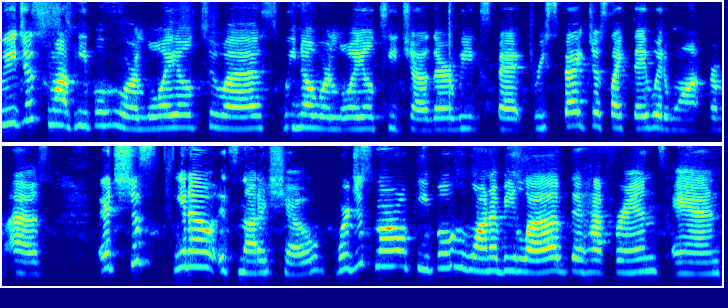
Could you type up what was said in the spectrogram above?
we just want people who are loyal to us. We know we're loyal to each other. We expect respect just like they would want from us. It's just, you know, it's not a show. We're just normal people who want to be loved, to have friends and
